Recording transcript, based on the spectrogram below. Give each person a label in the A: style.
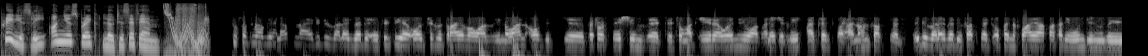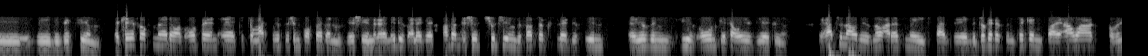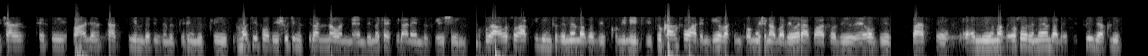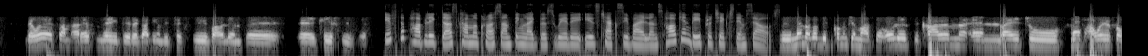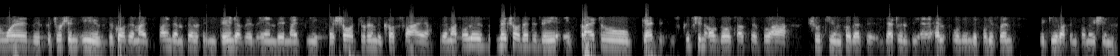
A: Previously on Newsbreak, Lotus FM.
B: Last night, it is alleged that a 50-year-old taxi driver was in one of the uh, petrol stations at the Tongaat area when he was allegedly attacked by a unknown suspect. It is alleged that the suspect opened fire, fatally wounding the, the, the victim. A case of murder was opened at Tongaat police station for further investigation, and it is alleged after the shooting, the suspect fled the scene uh, using his own getaway vehicle. Up to now, there is no arrest made, but the, the docket has been taken by our provincial taxi violence task team that is investigating this case. The motive for the shooting is still unknown and the matter is still under investigation. We are also appealing to the members of this community to come forward and give us information about the whereabouts of, the, of these suspects. And you must also remember that previously there were some arrests made regarding the taxi violence uh, uh, cases.
C: If the public does come across something like this where there is taxi violence, how can they protect themselves?
B: The members of the community must always be calm and try to move away from where the situation is because they might find themselves in danger and they might be shot during the crossfire. They must always make sure that they try to get the description of those suspects who are shooting so that that will be helpful in the police when they give us information.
